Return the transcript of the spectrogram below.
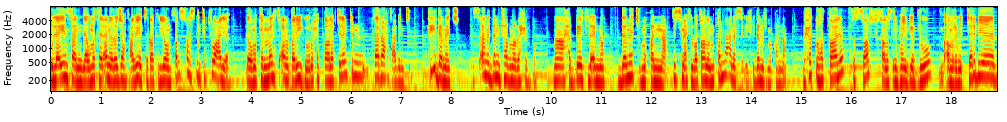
ولا أي إنسان لو مثلا أنا رجعت على بيتي ذاك اليوم خلص خلص بنتي بتروح عليها. لو ما كملت أنا طريقي ورحت طالبت يمكن كان راحت على بنتي. في دمج بس أنا الدمج هذا ما بحبه. ما حبيته لأنه دمج مقنع. تسمع في البطالة المقنعة نفس الشيء دمج مقنع. بحطوا هالطالب في الصف خلص إنهم يقبلوه بأمر من التربية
